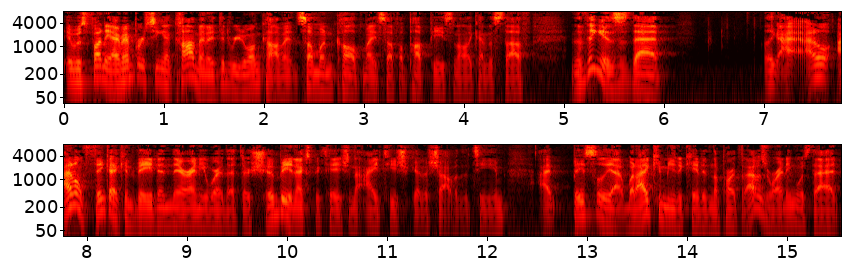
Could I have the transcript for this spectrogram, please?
it was funny. I remember seeing a comment. I did read one comment. Someone called myself a puff piece and all that kind of stuff. And the thing is, is that like I, I don't I don't think I conveyed in there anywhere that there should be an expectation that IT should get a shot with the team. I basically what I communicated in the part that I was writing was that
